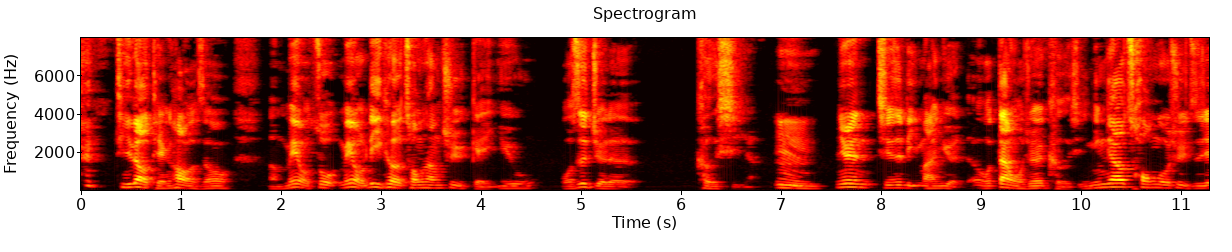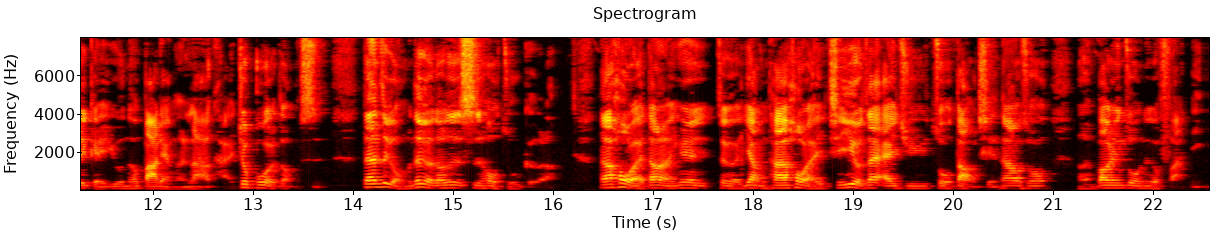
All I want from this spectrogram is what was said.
踢到田浩的时候，呃没有做没有立刻冲上去给 U，我是觉得可惜啊。嗯，因为其实离蛮远的，我但我觉得可惜，你应该要冲过去直接给 U，然后把两个人拉开，就不会有这种事。但这个我们这个都是事后诸葛了。那后来当然，因为这个样，他后来其实有在 IG 做道歉，他有说很抱歉做那个反应，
